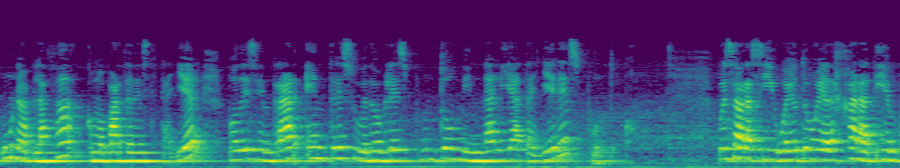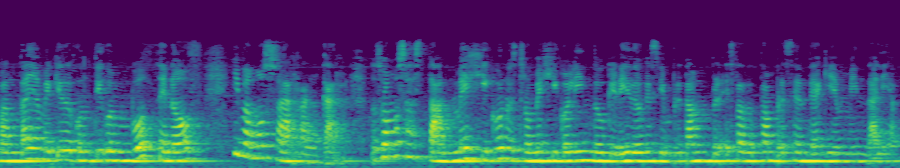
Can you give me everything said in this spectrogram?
una plaza como parte de este taller, podéis entrar en www.mindaliatalleres.com. Pues ahora sí, yo te voy a dejar a ti en pantalla, me quedo contigo en voz en off y vamos a arrancar. Nos vamos hasta México, nuestro México lindo, querido, que siempre está tan presente aquí en Mindalia.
